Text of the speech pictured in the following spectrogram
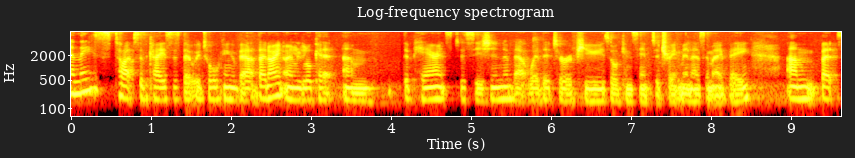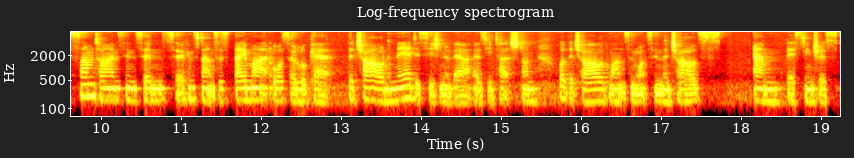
And these types of cases that we're talking about, they don't only look at um, the parent's decision about whether to refuse or consent to treatment, as it may be, um, but sometimes in certain circumstances, they might also look at the child and their decision about, as you touched on, what the child wants and what's in the child's um, best interests.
